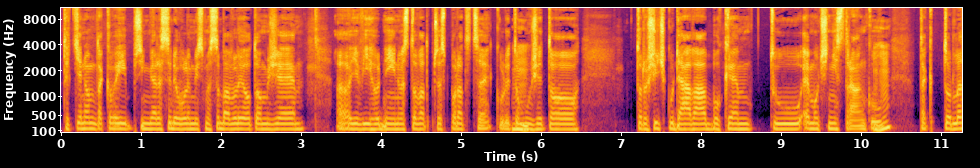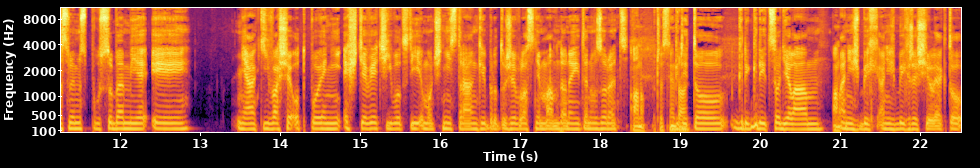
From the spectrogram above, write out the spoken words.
teď jenom takový příměr si dovolím, my jsme se bavili o tom, že eh, je výhodný investovat přes poradce, kvůli tomu, hmm. že to trošičku dává bokem tu emoční stránku, hmm. tak tohle svým způsobem je i nějaký vaše odpojení ještě větší od té emoční stránky, protože vlastně mám daný ten vzorec. Ano, přesně kdy tak. To, kdy, kdy co dělám, aniž bych, aniž bych řešil, jak to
